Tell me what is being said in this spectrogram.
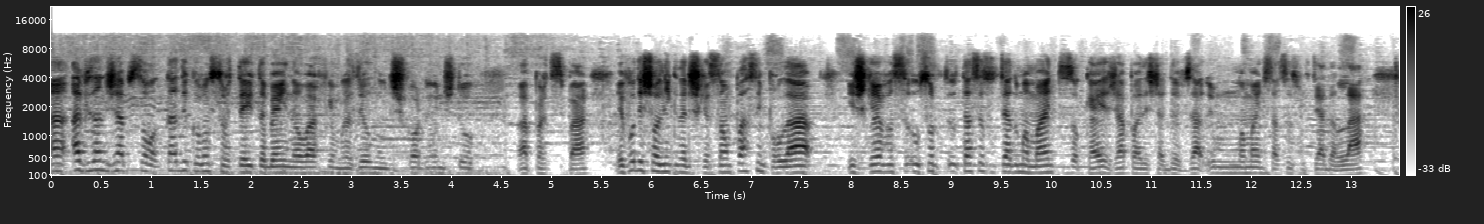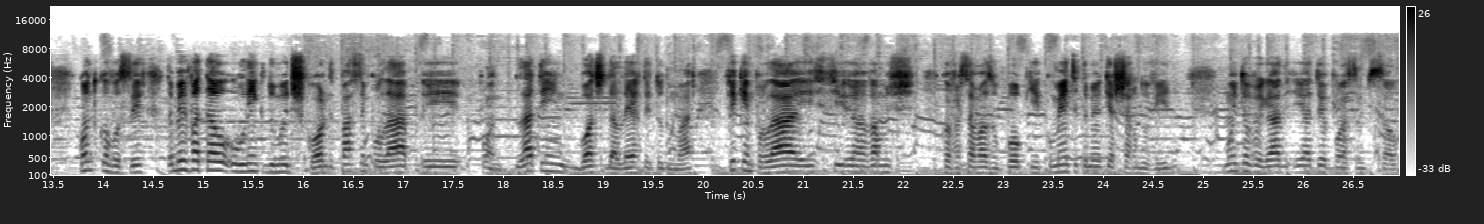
Ah, avisando já pessoal, está decorrer um sorteio também na Warframe Brasil no Discord onde estou a participar. Eu vou deixar o link na descrição, passem por lá, inscrevam-se, está a ser sorteado uma Mantis, ok? Já para deixar de avisar, uma Mantis está a ser sorteada lá. Conto com vocês. Também vai estar o link do meu Discord, passem por lá e pronto, lá tem bots de alerta e tudo mais. Fiquem por lá e vamos conversar mais um pouco e comentem também o que acharam do vídeo. Muito obrigado e até o próximo pessoal.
